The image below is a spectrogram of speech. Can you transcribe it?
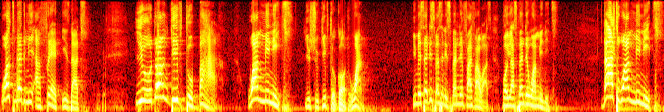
What made me afraid is that you don't give to Baal one minute, you should give to God. One. You may say this person is spending five hours, but you are spending one minute. That one minute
